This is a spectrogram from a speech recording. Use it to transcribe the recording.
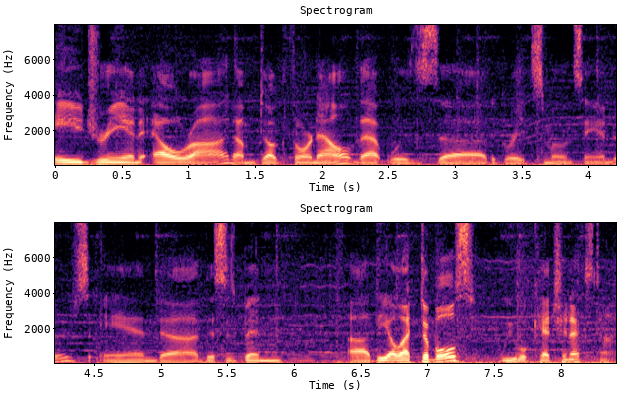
Adrian Elrod, I'm Doug Thornell. That was uh, the great Symone Sanders. And uh, this has been uh, The Electables. We will catch you next time.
